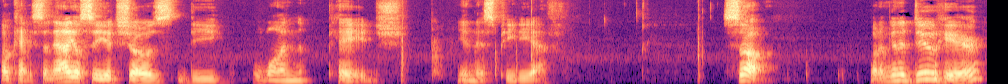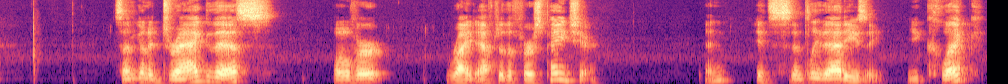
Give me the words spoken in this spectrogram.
Okay, so now you'll see it shows the one page in this PDF. So, what I'm going to do here is I'm going to drag this over right after the first page here. And it's simply that easy. You click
